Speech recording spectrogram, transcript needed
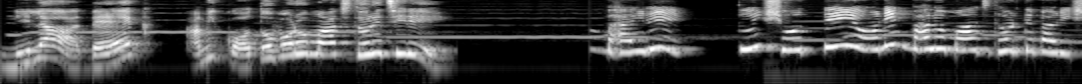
নীলা দেখ আমি কত বড় মাছ ধরেছি রে। ভাই রে তুই সত্যিই অনেক ভালো মাছ ধরতে পারিস।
